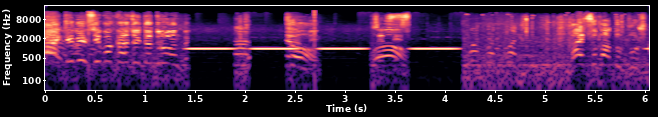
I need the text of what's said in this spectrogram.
Вай, тобі всі показують де дрон! от. Дай сюди ту пушку.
